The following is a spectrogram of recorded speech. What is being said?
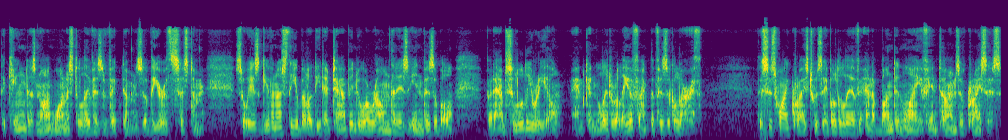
The king does not want us to live as victims of the earth system, so he has given us the ability to tap into a realm that is invisible, but absolutely real, and can literally affect the physical earth. This is why Christ was able to live an abundant life in times of crisis.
